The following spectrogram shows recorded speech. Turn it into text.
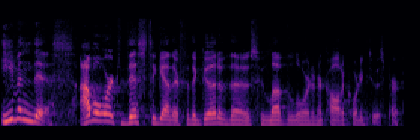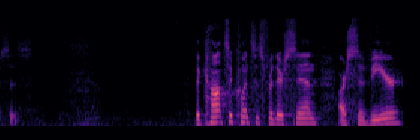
even this, I will work this together for the good of those who love the Lord and are called according to his purposes. The consequences for their sin are severe,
